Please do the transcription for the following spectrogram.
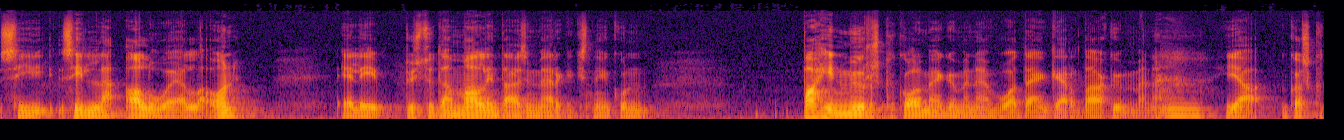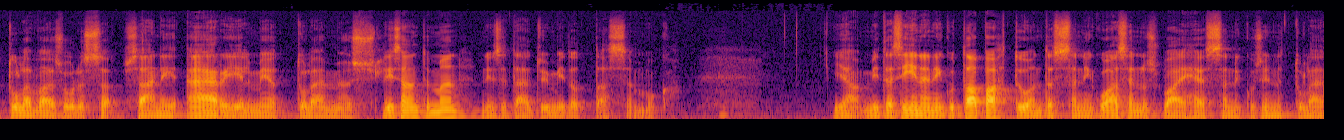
si, sillä alueella on. Eli pystytään mallintamaan esimerkiksi niin pahin myrsky 30 vuoteen kertaa 10. Mm. Ja koska tulevaisuudessa sääni ääriilmiöt tulee myös lisääntymään, niin se täytyy mitottaa sen mukaan. Ja mitä siinä niin kuin tapahtuu on tässä niin kuin asennusvaiheessa, niin kun sinne tulee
